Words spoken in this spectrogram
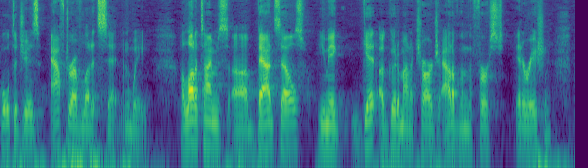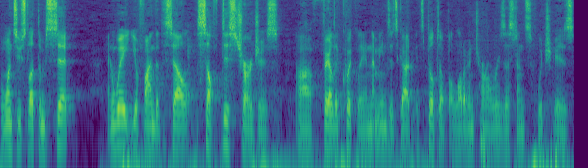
voltage is after I've let it sit and wait. A lot of times, uh, bad cells, you may get a good amount of charge out of them the first iteration, but once you let them sit and wait, you'll find that the cell self discharges uh, fairly quickly, and that means it's got it's built up a lot of internal resistance, which is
